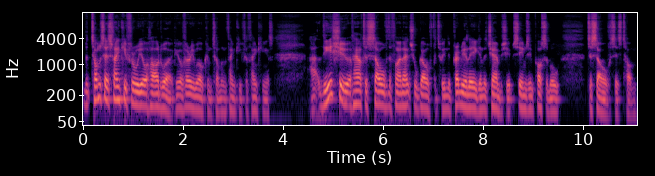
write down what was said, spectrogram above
but Tom says, Thank you for all your hard work. You're very welcome, Tom, and thank you for thanking us. Uh, the issue of how to solve the financial gulf between the Premier League and the Championship seems impossible to solve, says Tom.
